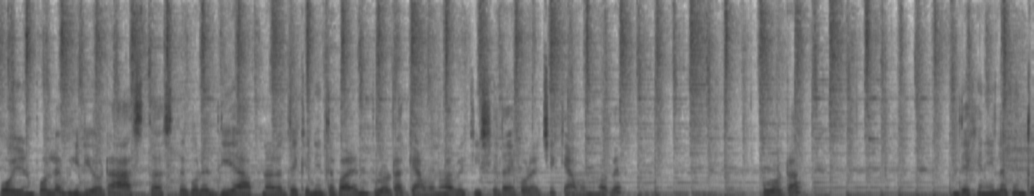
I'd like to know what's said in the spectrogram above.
প্রয়োজন পড়লে ভিডিওটা আস্তে আস্তে করে দিয়ে আপনারা দেখে নিতে পারেন পুরোটা কেমনভাবে কি সেলাই করেছি, কেমনভাবে। পুরোটা দেখে নিলে কিন্তু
